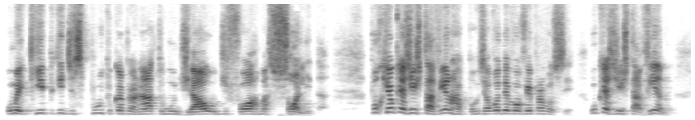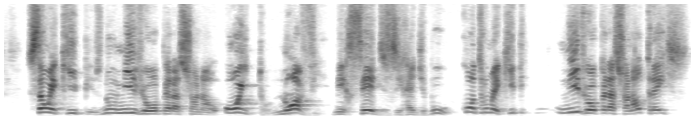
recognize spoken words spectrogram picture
uma equipe que disputa o campeonato mundial de forma sólida? Porque o que a gente está vendo, Raposo, já vou devolver para você. O que a gente está vendo são equipes num nível operacional 8, 9, Mercedes e Red Bull, contra uma equipe nível operacional 3.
